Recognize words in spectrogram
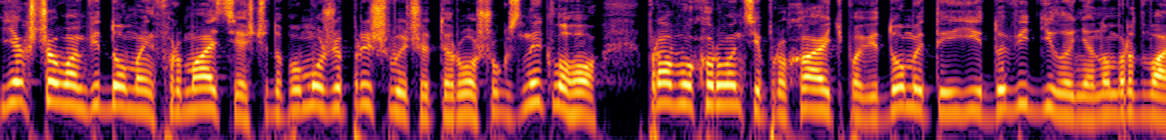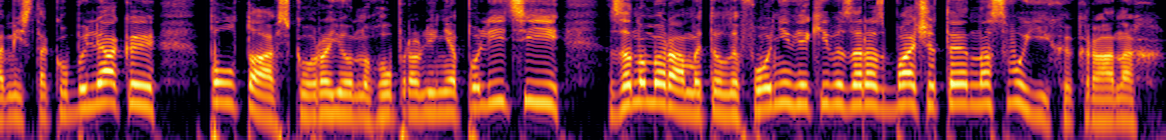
Якщо вам відома інформація, що допоможе пришвидшити розшук зниклого, правоохоронці прохають повідомити її до відділення номер 2 міста Кобиляки Полтавського районного управління поліції за номерами телефонів, які ви зараз бачите на своїх екранах.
